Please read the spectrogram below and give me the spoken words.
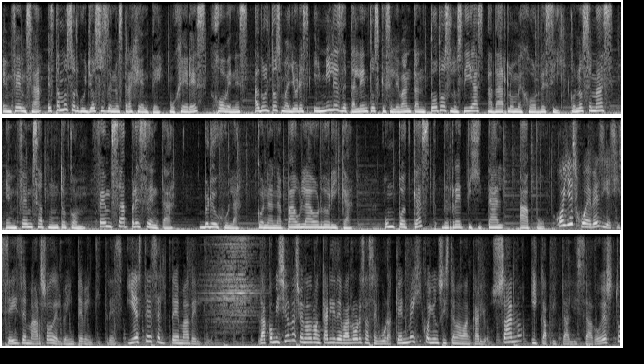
En FEMSA estamos orgullosos de nuestra gente, mujeres, jóvenes, adultos mayores y miles de talentos que se levantan todos los días a dar lo mejor de sí. Conoce más en FEMSA.com. FEMSA presenta Brújula con Ana Paula Ordorica un podcast de Red Digital APO. Hoy es jueves 16 de marzo del 2023 y este es el tema del día. La Comisión Nacional Bancaria y de Valores asegura que en México hay un sistema bancario sano y capitalizado. Esto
